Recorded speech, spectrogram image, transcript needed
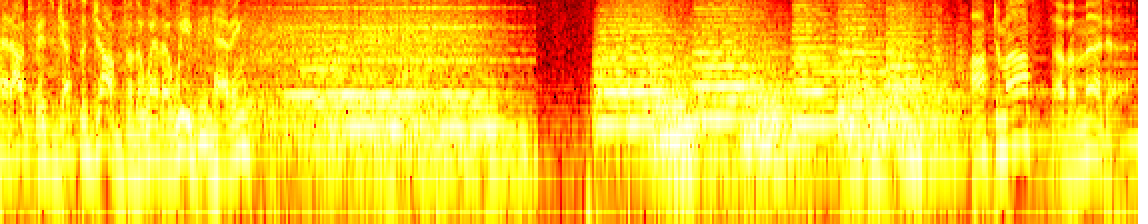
That outfit's just the job for the weather we've been having. Aftermath of a murder.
